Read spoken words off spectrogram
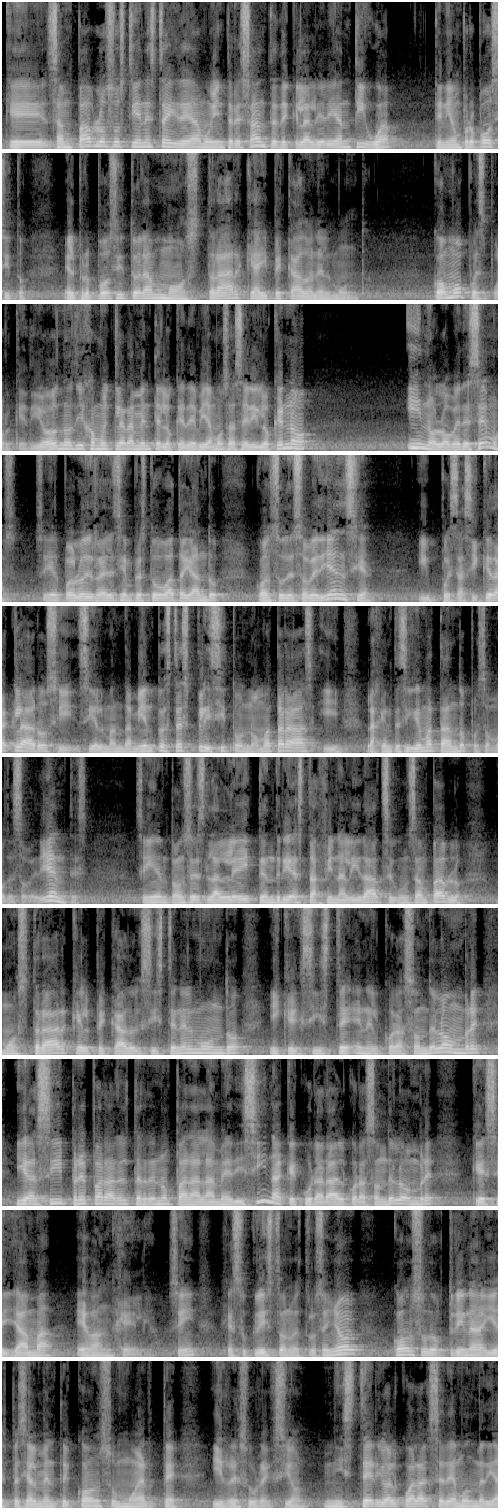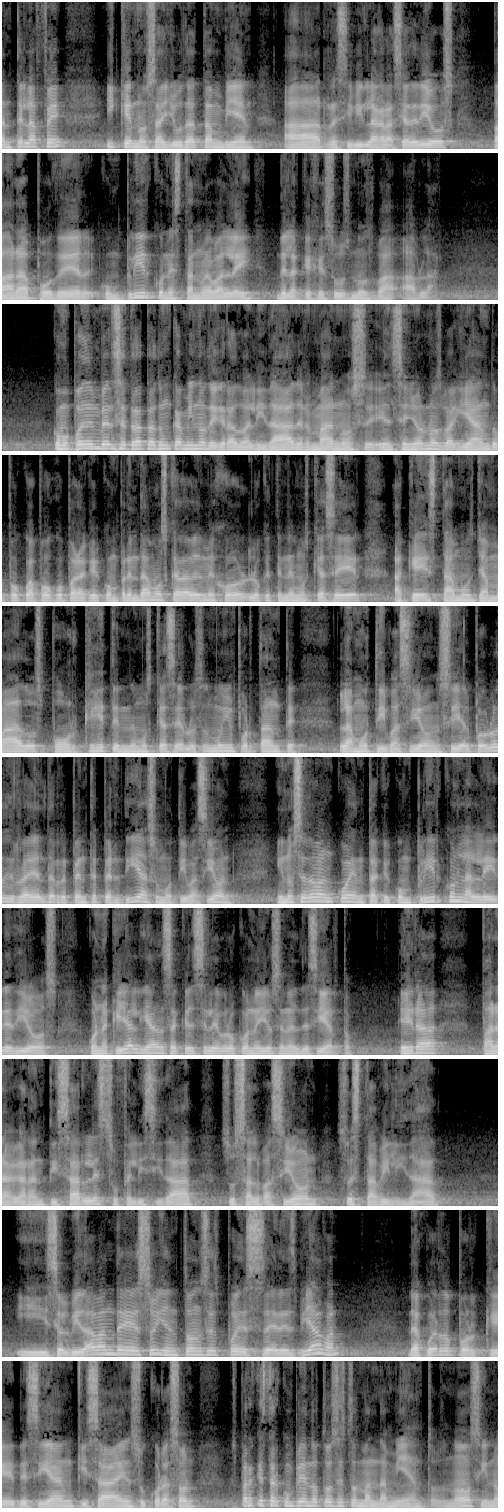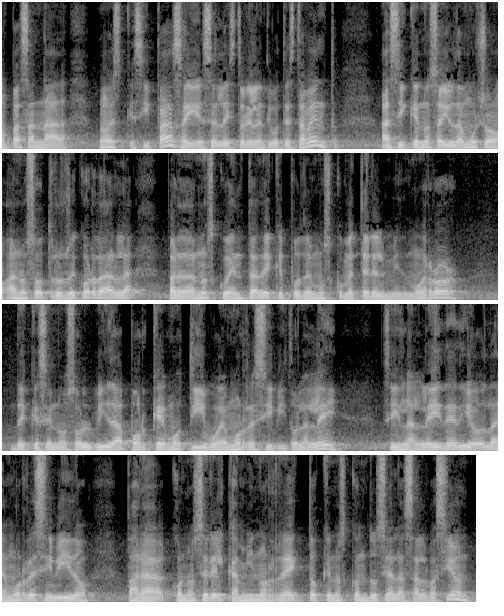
que San Pablo sostiene esta idea muy interesante de que la ley antigua tenía un propósito. El propósito era mostrar que hay pecado en el mundo. ¿Cómo? Pues porque Dios nos dijo muy claramente lo que debíamos hacer y lo que no, y no lo obedecemos. ¿sí? El pueblo de Israel siempre estuvo batallando con su desobediencia. Y pues así queda claro, si, si el mandamiento está explícito, no matarás, y la gente sigue matando, pues somos desobedientes. ¿sí? Entonces la ley tendría esta finalidad, según San Pablo, mostrar que el pecado existe en el mundo y que existe en el corazón del hombre, y así preparar el terreno para la medicina que curará el corazón del hombre, que se llama Evangelio. ¿sí? Jesucristo nuestro Señor con su doctrina y especialmente con su muerte y resurrección, misterio al cual accedemos mediante la fe y que nos ayuda también a recibir la gracia de Dios para poder cumplir con esta nueva ley de la que Jesús nos va a hablar. Como pueden ver, se trata de un camino de gradualidad, hermanos. El Señor nos va guiando poco a poco para que comprendamos cada vez mejor lo que tenemos que hacer, a qué estamos llamados, por qué tenemos que hacerlo. Eso es muy importante la motivación, ¿sí? El pueblo de Israel de repente perdía su motivación y no se daban cuenta que cumplir con la ley de Dios, con aquella alianza que Él celebró con ellos en el desierto, era para garantizarles su felicidad, su salvación, su estabilidad. Y se olvidaban de eso y entonces pues se desviaban, ¿de acuerdo? Porque decían quizá en su corazón, pues, ¿para qué estar cumpliendo todos estos mandamientos, no? Si no pasa nada. No, es que sí pasa y esa es la historia del Antiguo Testamento. Así que nos ayuda mucho a nosotros recordarla para darnos cuenta de que podemos cometer el mismo error, de que se nos olvida por qué motivo hemos recibido la ley. Sí, la ley de Dios la hemos recibido para conocer el camino recto que nos conduce a la salvación.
